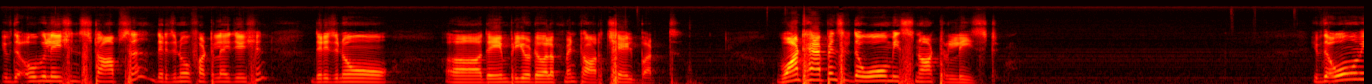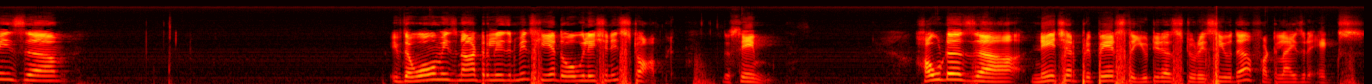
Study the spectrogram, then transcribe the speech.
If the ovulation stops uh, there is no fertilization there is no uh, the embryo development or childbirth. What happens if the ovum is not released? If the ovum is um, if the ovum is not released it means here the ovulation is stopped. The same. How does uh, nature prepares the uterus to receive the fertilized eggs?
